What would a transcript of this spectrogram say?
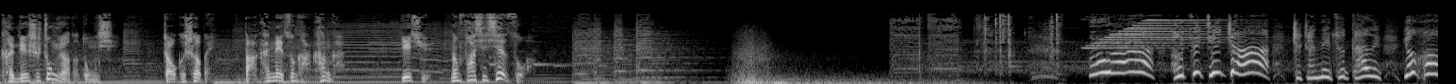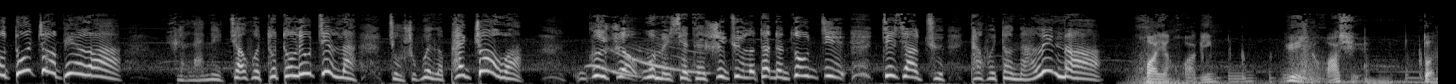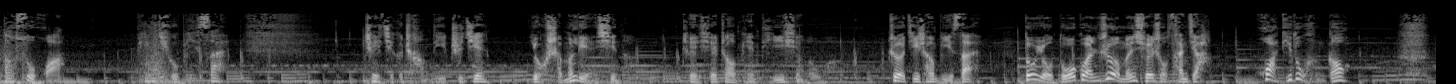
肯定是重要的东西。找个设备，打开内存卡看看，也许能发现线索。猴子警长，这张内存卡里有好多照片啊！原来那家伙偷偷溜进来，就是为了拍照啊！可是我们现在失去了他的踪迹，接下去他会到哪里呢？花样滑冰、越野滑雪、短道速滑、冰球比赛，这几个场地之间有什么联系呢？这些照片提醒了我，这几场比赛都有夺冠热门选手参加，话题度很高。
